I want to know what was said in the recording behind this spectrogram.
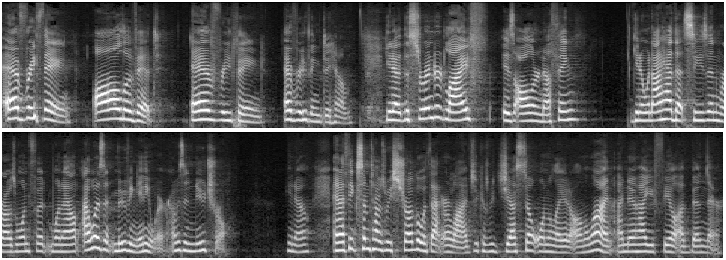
everything, all of it, everything, everything to Him. You know, the surrendered life is all or nothing. You know, when I had that season where I was one foot, one out, I wasn't moving anywhere. I was in neutral, you know? And I think sometimes we struggle with that in our lives because we just don't want to lay it all on the line. I know how you feel. I've been there.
